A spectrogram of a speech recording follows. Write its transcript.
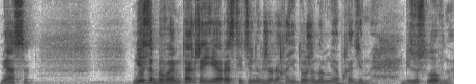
мясо, не забываем также и о растительных жирах, они тоже нам необходимы. Безусловно,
